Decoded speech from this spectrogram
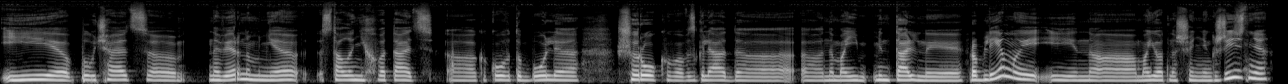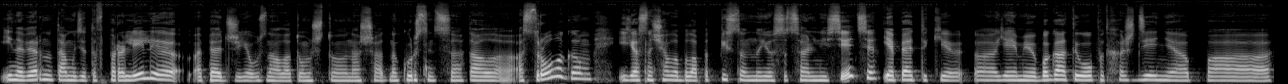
И получается, наверное, мне стало не хватать э, какого-то более широкого взгляда э, на мои ментальные проблемы и на мое отношение к жизни. И, наверное, там где-то в параллели, опять же, я узнала о том, что наша однокурсница стала астрологом, и я сначала была подписана на ее социальные сети, и опять-таки э, я имею богатый опыт хождения по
